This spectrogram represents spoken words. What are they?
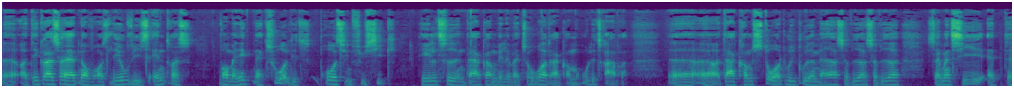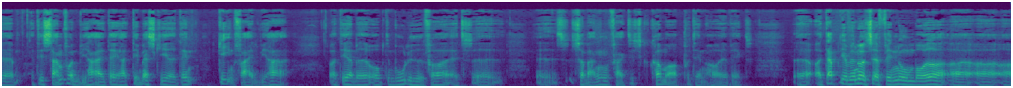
Øh, og det gør så, at når vores levevis ændres, hvor man ikke naturligt bruger sin fysik hele tiden, der er kommet elevatorer, der er kommet rulletrapper, øh, og der er kommet stort udbud af mad osv., så, så, videre, så kan man sige, at øh, det samfund, vi har i dag, har demaskeret den genfejl, vi har, og dermed åbne mulighed for, at øh, øh, så mange faktisk kommer op på den høje vægt. Øh, og der bliver vi nødt til at finde nogle måder at,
